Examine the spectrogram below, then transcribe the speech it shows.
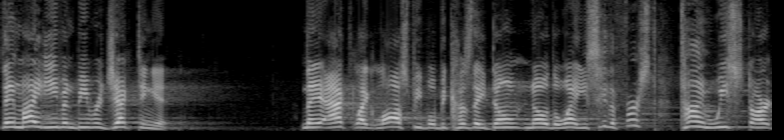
They might even be rejecting it. They act like lost people because they don't know the way. You see, the first time we start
